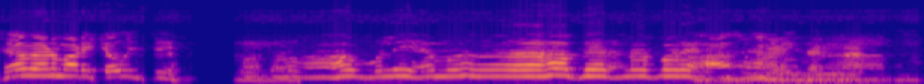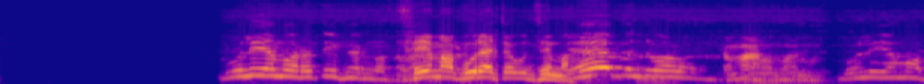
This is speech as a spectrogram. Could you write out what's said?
સેવણ મારી ચૌદ છે. બોલી એમ ફેર ન પડે. બોલી એમાં રતી ફેર નો પડે. સેમાં પૂરા ચૌદ છે પંચવાળો બોલી એમાં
